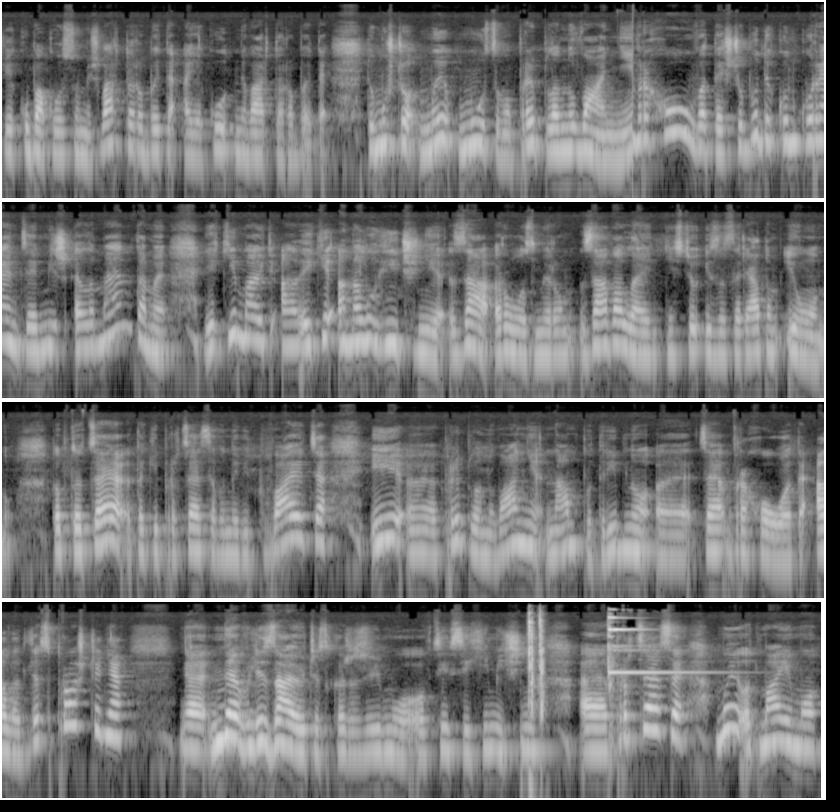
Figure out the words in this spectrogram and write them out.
яку бакову суміш варто робити, а яку не варто робити, тому що ми мусимо при плануванні враховувати, що буде конкуренція між елементами, які мають які аналогічні за розміром, за валентністю і за зарядом іону. Тобто, це такі процеси вони відбуваються, і е, при плануванні нам потрібно е, це враховувати. Але для спрощення, не влізаючи, скажімо, в ці всі хімічні процеси, ми от маємо,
